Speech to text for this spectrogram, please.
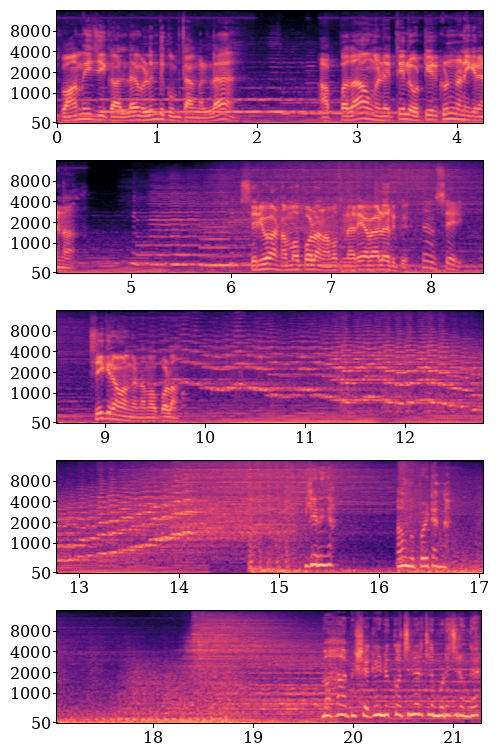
சுவாமிஜி காலில் விழுந்து கும்பிட்டாங்கல்ல? அப்பதான் அவங்க நெத்தியில ஒட்டி இருக்குன்னு நினைக்கிறேன் நான். சரி வா நம்ம போலாம். நமக்கு நிறைய வேலை இருக்கு. சரி. சீக்கிரம் வாங்க நம்ம போலாம். என்னங்க? அவங்க போயிட்டாங்க. மகாபிஷேகம் இன்னும் கொஞ்ச நேரத்துல முடிஞ்சிருங்க.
